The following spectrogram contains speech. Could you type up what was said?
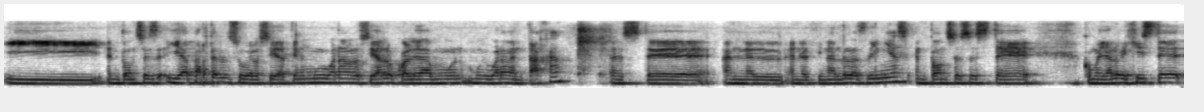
y entonces, y aparte de su velocidad, tiene muy buena velocidad, lo cual le da muy, muy buena ventaja este, en, el, en el final de las líneas. Entonces, este como ya lo dijiste,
